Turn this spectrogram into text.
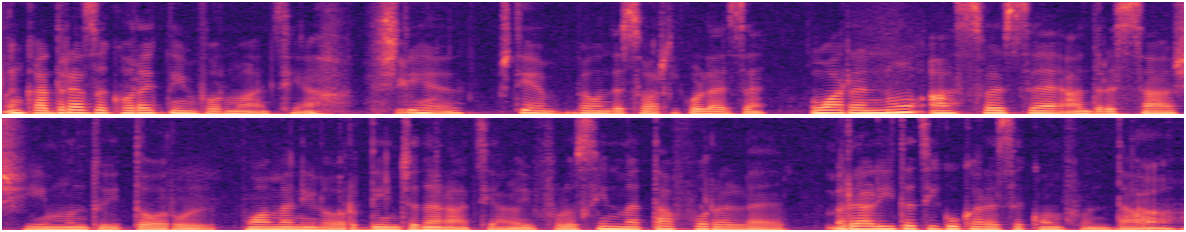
Încadrează corect informația. Știe, știe pe unde să o articuleze. Oare nu astfel se adresa și Mântuitorul oamenilor din generația lui, folosind metaforele realității cu care se confruntau? Da.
